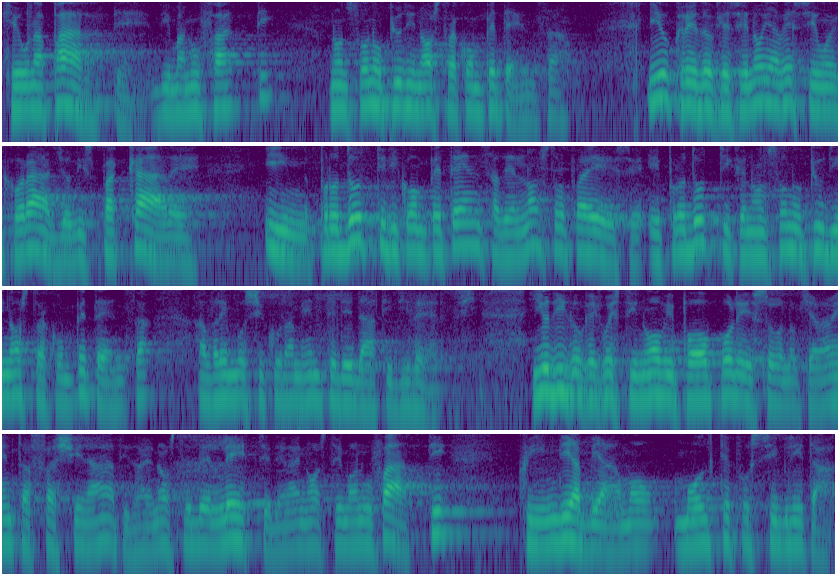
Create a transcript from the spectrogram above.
che una parte di manufatti non sono più di nostra competenza. Io credo che se noi avessimo il coraggio di spaccare in prodotti di competenza del nostro paese e prodotti che non sono più di nostra competenza, avremmo sicuramente dei dati diversi. Io dico che questi nuovi popoli sono chiaramente affascinati dalle nostre bellezze, dai nostri manufatti, quindi abbiamo molte possibilità.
